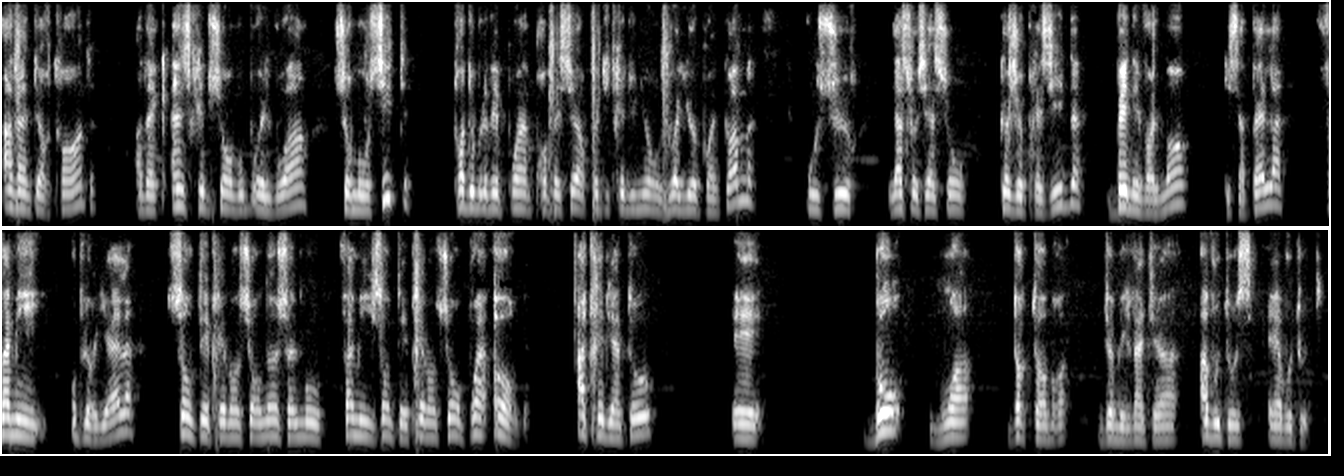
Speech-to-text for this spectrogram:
à 20h30 avec inscription, vous pourrez le voir, sur mon site www.professeur-joyeux.com ou sur l'association que je préside bénévolement qui s'appelle Famille au pluriel, santé prévention en un seul mot, famille santé prévention.org. À très bientôt et bon mois d'octobre 2021 à vous tous et à vous toutes.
